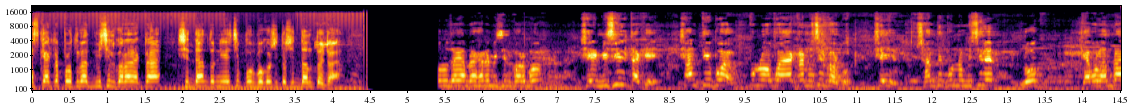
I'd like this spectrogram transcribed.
আজকে একটা প্রতিবাদ মিছিল করার একটা সিদ্ধান্ত নিয়েছি, পূর্ব ঘোষিত সিদ্ধান্ত এটা। অনুযায়ী আমরা এখানে মিছিল করব। সেই মিছিলটাকে শান্তিপূর্ণ উপায়ে একটা মিছিল করব। সেই শান্তিপূর্ণ মিছিলের লোক কেবল আমরা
